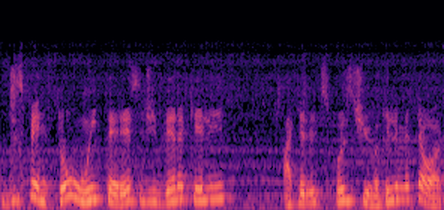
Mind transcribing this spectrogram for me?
despertou o interesse de ver aquele aquele dispositivo, aquele meteoro.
